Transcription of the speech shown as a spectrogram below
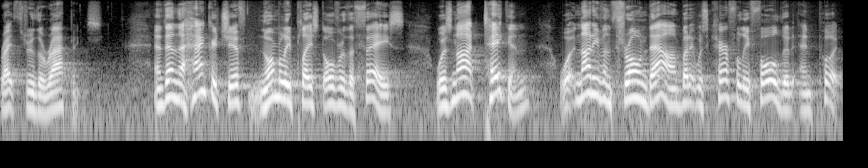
right through the wrappings. And then the handkerchief, normally placed over the face, was not taken, not even thrown down, but it was carefully folded and put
